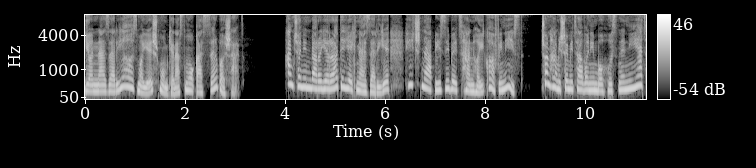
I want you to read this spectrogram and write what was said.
یا نظری آزمایش ممکن است مقصر باشد. همچنین برای رد یک نظریه هیچ نقیزی به تنهایی کافی نیست. چون همیشه می توانیم با حسن نیت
